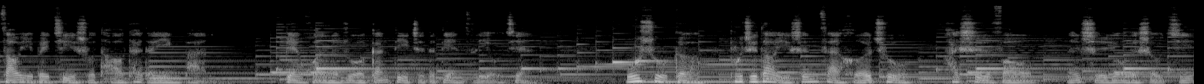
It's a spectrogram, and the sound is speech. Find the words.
早已被技术淘汰的硬盘。变换了若干地址的电子邮件，无数个不知道已身在何处，还是否能使用的手机。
